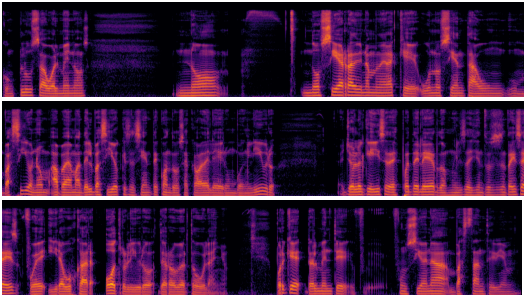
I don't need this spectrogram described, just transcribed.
conclusa o al menos no, no cierra de una manera que uno sienta un, un vacío, ¿no? además del vacío que se siente cuando se acaba de leer un buen libro yo lo que hice después de leer 2666 fue ir a buscar otro libro de Roberto Bolaño. Porque realmente funciona bastante bien.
